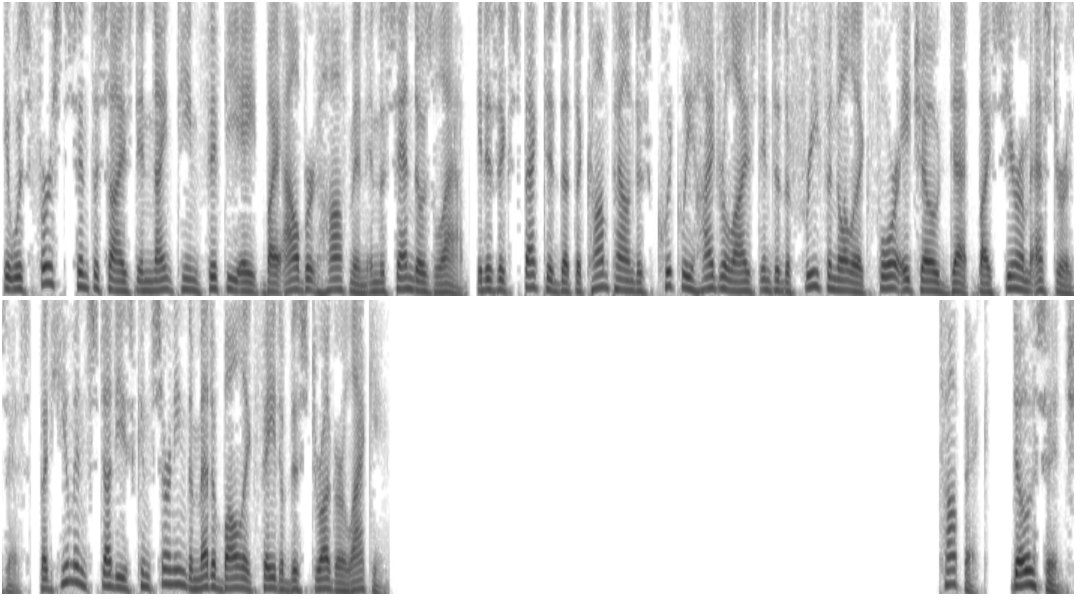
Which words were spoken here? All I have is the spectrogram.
It was first synthesized in 1958 by Albert Hofmann in the Sandoz lab. It is expected that the compound is quickly hydrolyzed into the free phenolic 4-HO-det by serum esterases, but human studies concerning the metabolic fate of this drug are lacking. Dosage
